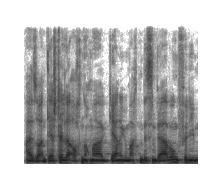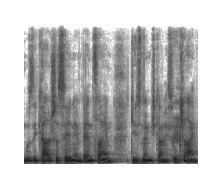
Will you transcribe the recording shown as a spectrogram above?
Also an der Stelle auch nochmal gerne gemacht ein bisschen Werbung für die musikalische Szene in Bensheim. Die ist nämlich gar nicht so klein.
